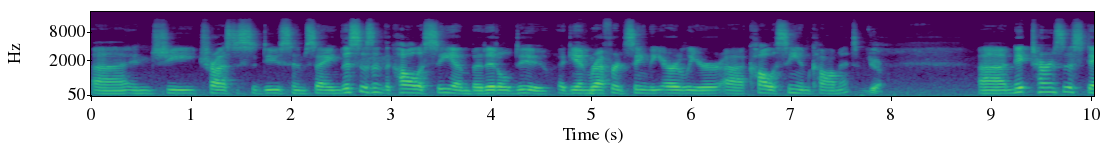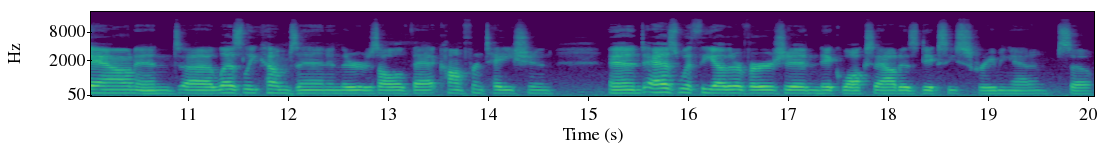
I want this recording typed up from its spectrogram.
Uh, and she tries to seduce him, saying, This isn't the Coliseum, but it'll do. Again, referencing the earlier uh, Coliseum comment. Yeah. Uh, Nick turns this down, and uh, Leslie comes in, and there's all of that confrontation. And as with the other version, Nick walks out as Dixie's screaming at him. So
